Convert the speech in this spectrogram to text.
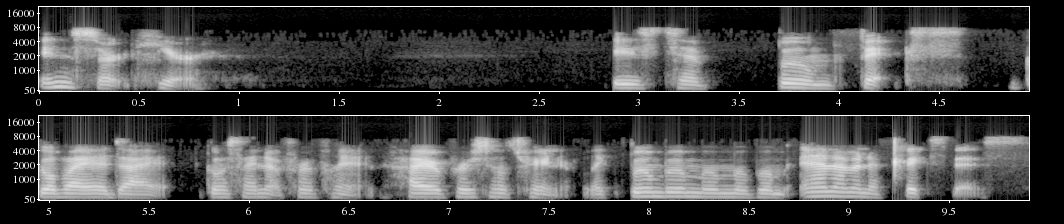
insert here, is to boom, fix, go buy a diet, go sign up for a plan, hire a personal trainer, like boom, boom, boom, boom, boom, and I'm going to fix this.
